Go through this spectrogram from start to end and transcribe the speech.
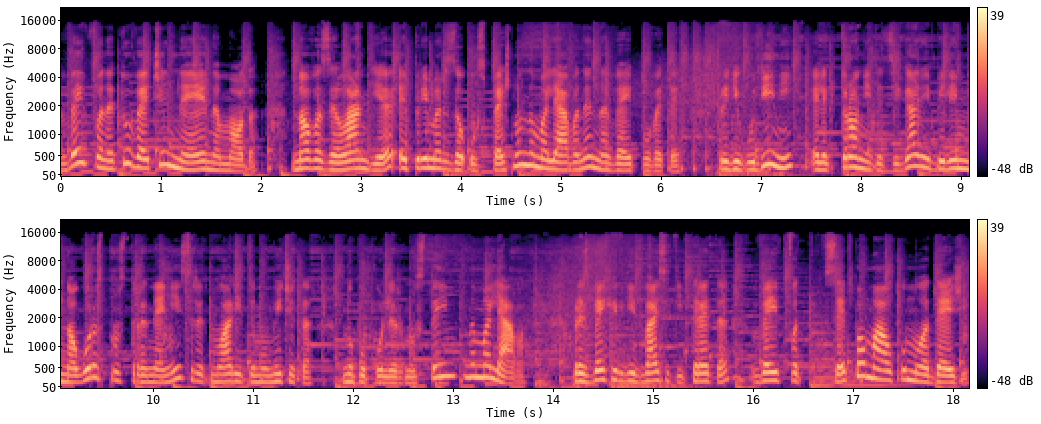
Вейпването вече не е на мода. Нова Зеландия е пример за успешно намаляване на вейповете. Преди години електронните цигари били много разпространени сред младите момичета, но популярността им намалява. През 2023 вейпват все по-малко младежи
